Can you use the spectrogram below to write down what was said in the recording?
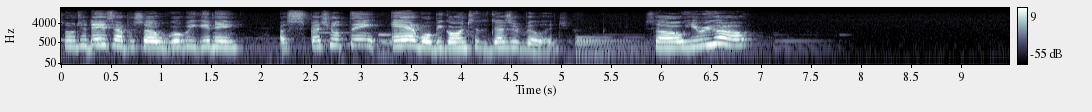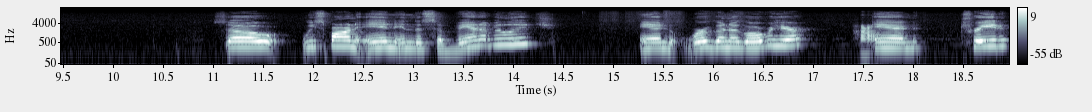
So in today's episode, we'll be getting a special thing and we'll be going to the Desert Village. So here we go. So we spawn in in the Savannah Village and we're gonna go over here and trade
